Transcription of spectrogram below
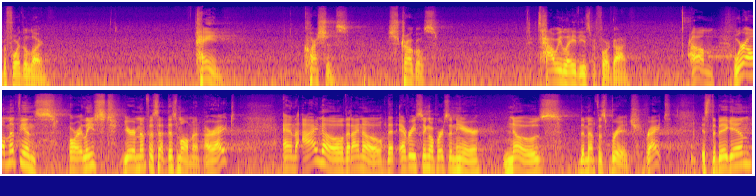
before the Lord. Pain, questions, struggles. It's how we lay these before God. Um, we're all Memphians, or at least you're in Memphis at this moment, all right? And I know that I know that every single person here knows the Memphis Bridge, right? It's the big M,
